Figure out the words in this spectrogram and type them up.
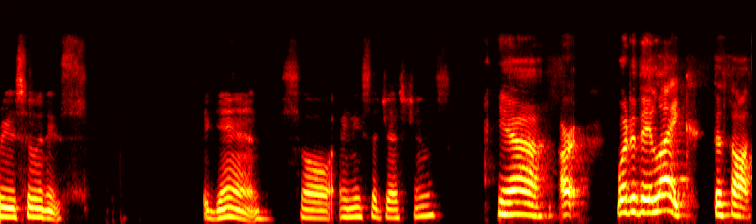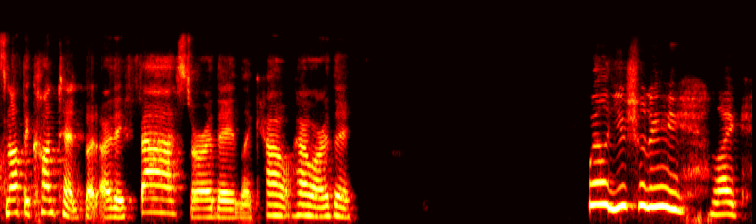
pretty soon it's again. So any suggestions? Yeah. Are what are they like? The thoughts, not the content, but are they fast or are they like how how are they? Well, usually like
